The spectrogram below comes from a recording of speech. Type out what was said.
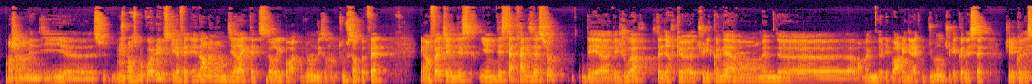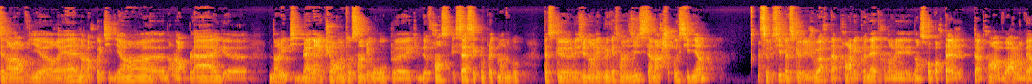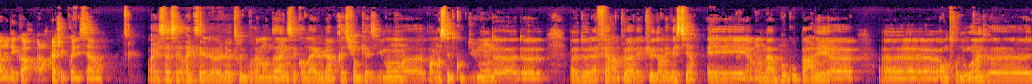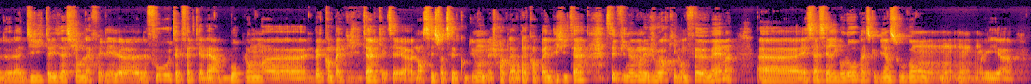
Benjamin Mendy. euh, je Mm. pense beaucoup à lui parce qu'il a fait énormément de direct et de story pour la Coupe du Monde, mais ils en ont tous un peu fait. Et en fait, il y a une, dés- il y a une désacralisation des, euh, des joueurs, c'est-à-dire que tu les connais avant même, de, avant même de les voir gagner la Coupe du Monde, tu les connaissais. Tu les connaissais dans leur vie euh, réelle, dans leur quotidien, euh, dans leurs blagues, euh, dans les petites blagues récurrentes au sein du groupe euh, équipe de France. Et ça, c'est complètement nouveau. Parce que les yeux dans les bleus 98, ça marche aussi bien. C'est aussi parce que les joueurs, tu apprends à les connaître dans, les, dans ce reportage. Tu apprends à voir l'envers du décor, alors que là, tu le connaissais avant. Ouais, ça c'est vrai que c'est le, truc vraiment dingue, c'est qu'on a eu l'impression quasiment euh, pendant cette Coupe du Monde euh, de, euh, de la faire un peu avec eux dans les vestiaires. Et on a beaucoup parlé euh, entre nous hein, de, de, la digitalisation de la fédé de foot et le fait qu'il y avait un beau plan, euh, une belle campagne digitale qui était lancée sur cette Coupe du Monde. Mais je crois que la vraie campagne digitale, c'est finalement les joueurs qui l'ont fait eux-mêmes. Euh, et c'est assez rigolo parce que bien souvent, on, on, on les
